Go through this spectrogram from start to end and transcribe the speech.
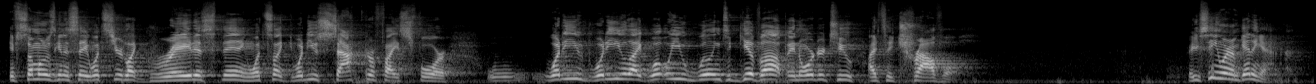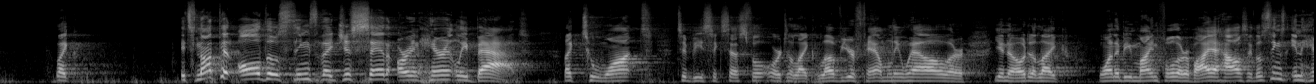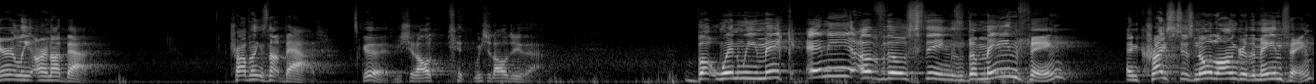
If someone was gonna say, What's your like greatest thing? What's like, what do you sacrifice for? What do you, what do you like, what were you willing to give up in order to, I'd say, travel? Are you seeing where I'm getting at? Like, it's not that all those things that I just said are inherently bad, like to want to be successful or to like love your family well or, you know, to like want to be mindful or buy a house. Like those things inherently are not bad. Traveling is not bad. It's good. You should all, we should all do that. But when we make any of those things the main thing, and Christ is no longer the main thing,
